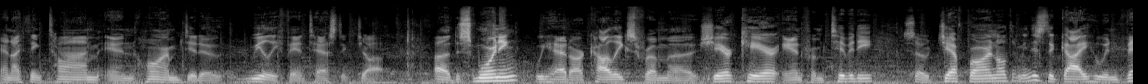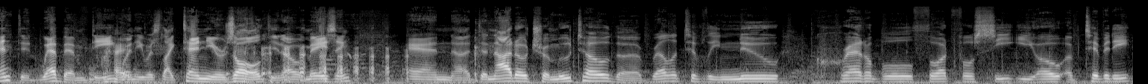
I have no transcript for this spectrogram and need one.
And I think Tom and Harm did a really fantastic job. Uh, this morning, we had our colleagues from uh, Sharecare and from Tivity. So, Jeff Arnold, I mean, this is the guy who invented WebMD Right. when he was like 10 years old, you know, amazing. and uh, Donato Tramuto, the relatively new, credible, thoughtful CEO of Tivity.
